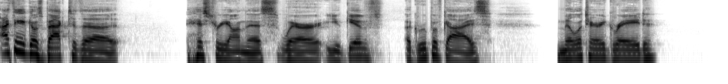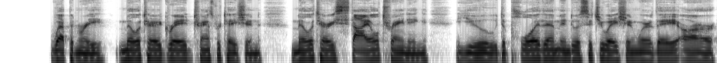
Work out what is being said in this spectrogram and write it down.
I think it goes back to the history on this where you give a group of guys military grade weaponry, military grade transportation, military style training. You deploy them into a situation where they are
